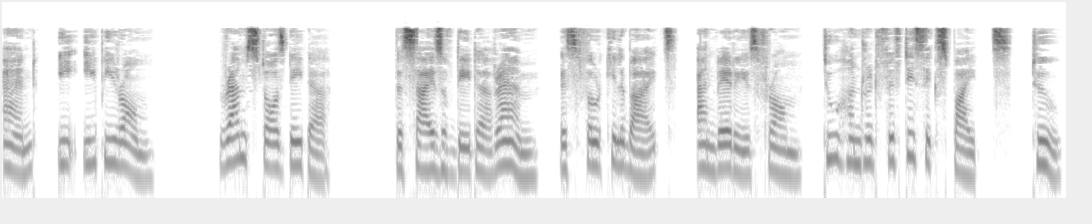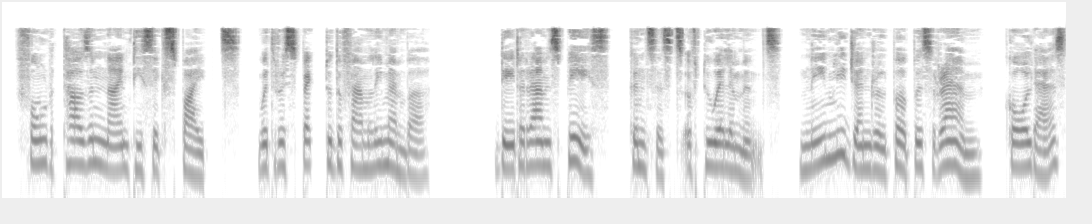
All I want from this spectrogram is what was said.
and EEPROM. RAM stores data. The size of data RAM is 4 kilobytes and varies from 256 bytes to 4096 bytes with respect to the family member. Data RAM space consists of two elements, namely general purpose RAM, called as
